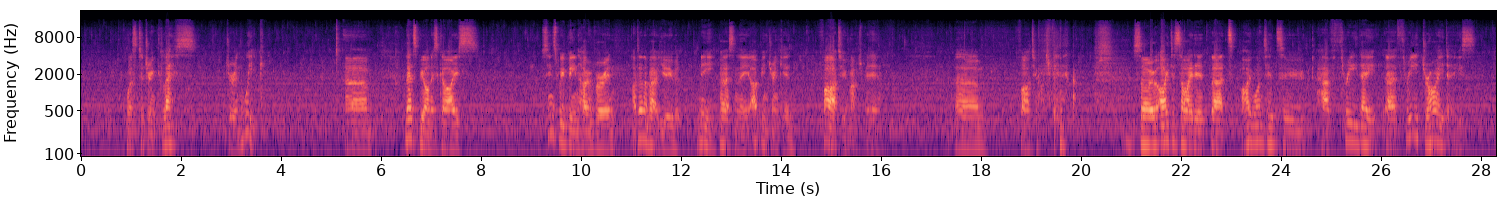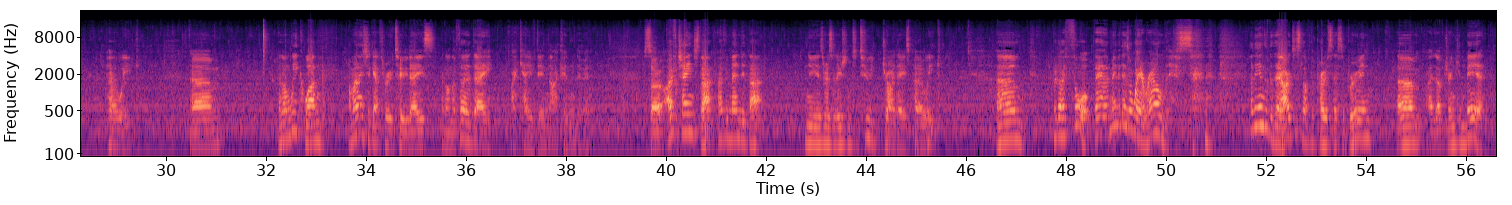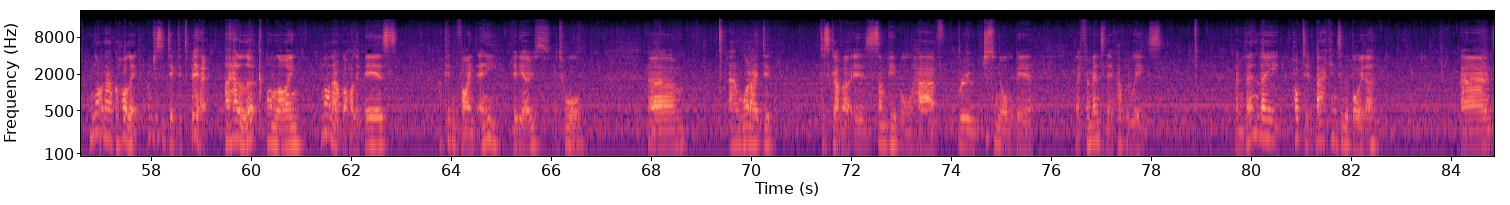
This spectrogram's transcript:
was to drink less during the week. Um, let's be honest guys, since we've been homebrewing, I don't know about you, but me personally, I've been drinking far too much beer. Um, far too much beer. so I decided that I wanted to have three day, uh, three dry days per week. Um, and on week one, I managed to get through two days, and on the third day, I caved in. I couldn't do it. So I've changed that. I've amended that New Year's resolution to two dry days per week. Um, but I thought there maybe there's a way around this. At the end of the day, I just love the process of brewing. Um, I love drinking beer. I'm not an alcoholic. I'm just addicted to beer. I had a look online, non-alcoholic beers, I couldn't find any videos at all. Um, and what I did discover is some people have brewed just a normal beer, they fermented it a couple of weeks, and then they popped it back into the boiler and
